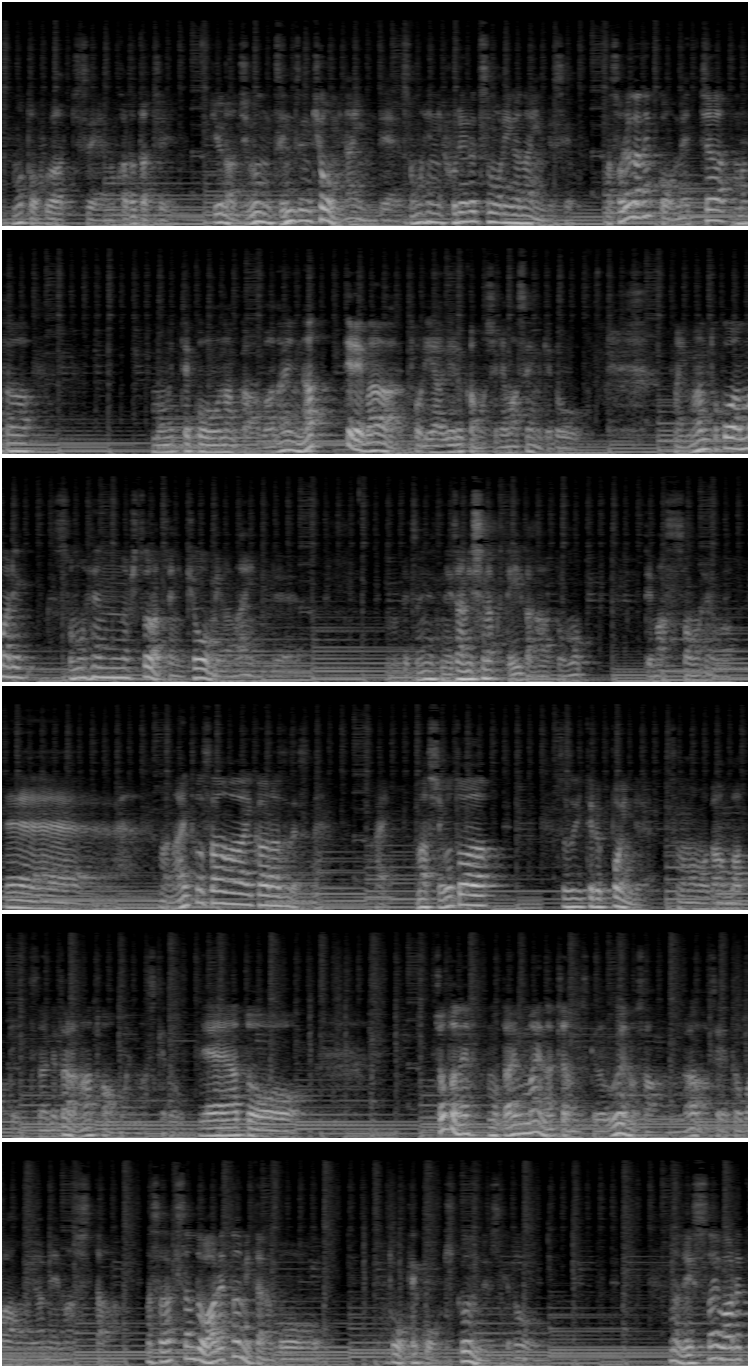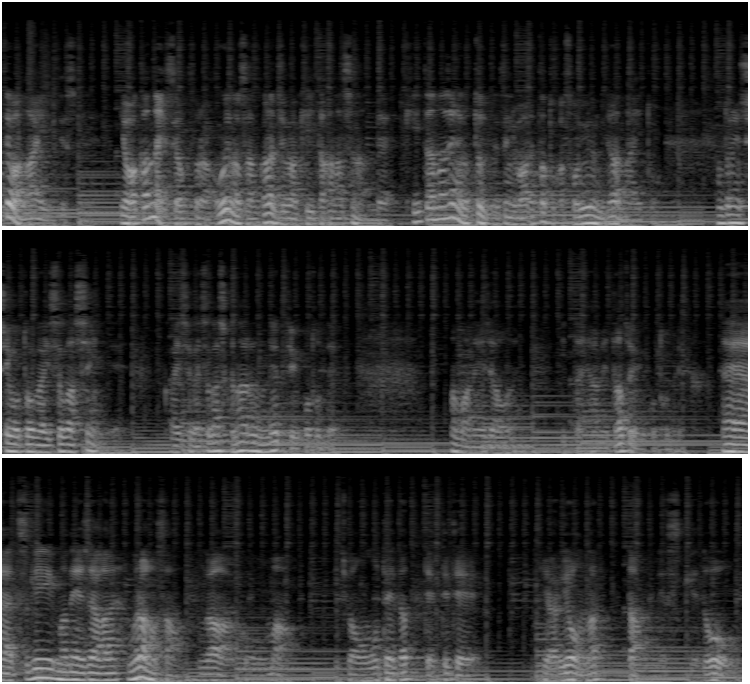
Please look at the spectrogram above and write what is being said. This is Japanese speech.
元不発生の方たちっていうのは自分全然興味ないんでその辺に触れるつもりがないんですよ、まあ、それがねこうめっちゃまた揉めてこうなんか話題になってれば取り上げるかもしれませんけど、まあ、今のとこあんまりその辺の人たちに興味がないんで別にネタにしなくていいかなと思ってますその辺は。えー、まあ内藤さんは相変わらずですね。はい。まあ仕事は続いてるっぽいんでそのまま頑張っていただけたらなとは思いますけど。であとちょっとねもうだいぶ前になっちゃうんですけど上野さんが生徒版を辞めました、まあ、佐々木さんと割れたみたいなこうことを結構聞くんですけどまあ実際割れてはないですねいや、わかんないですよ。それは上野さんから自分は聞いた話なんで、聞いた話によっては別に割れたとかそういうんではないと。本当に仕事が忙しいんで、会社が忙しくなるんでっていうことで、まあ、マネージャーをね、一旦辞めたということで。えー、次、マネージャーがね、村野さんが、こう、まあ、一番表立って出てやるようになったんですけど、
